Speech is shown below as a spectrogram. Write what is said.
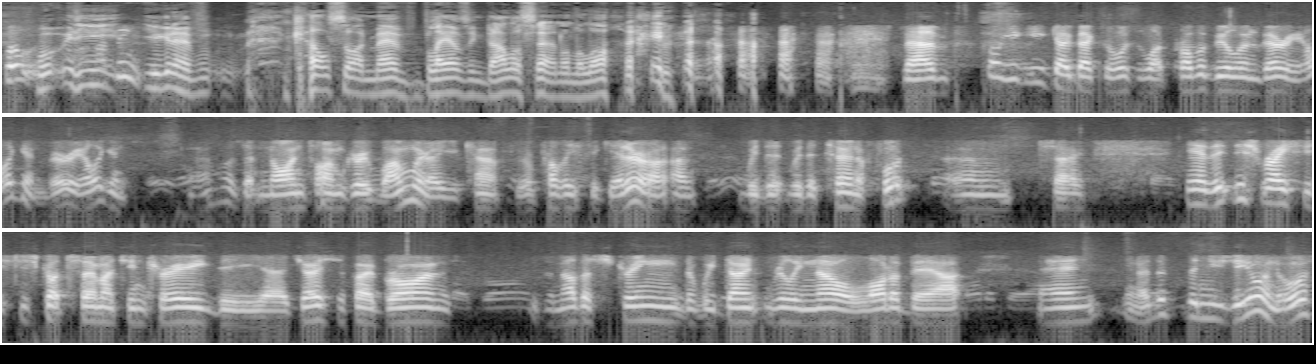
Well, Well, you, I think you're going to have Calcine Mav blousing Dalasan on the line. Um, well, you, you go back to horses like Probabeel and Verry Elleegant. Verry Elleegant you know, was that nine-time Group One winner. You can't you'll probably forget her uh, uh, with the, with a turn of foot. Um, so, yeah, th- this race has just got so much intrigue. The uh, Joseph O'Brien is another string that we don't really know a lot about, and you know the, the New Zealand horse.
